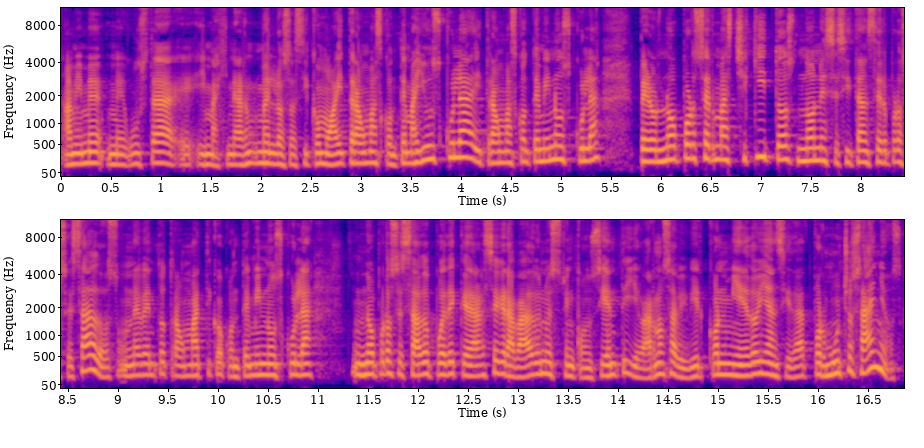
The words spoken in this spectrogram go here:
a mí me, me gusta imaginármelos así como hay traumas con T mayúscula y traumas con T minúscula, pero no por ser más chiquitos no necesitan ser procesados. Un evento traumático con T minúscula no procesado puede quedarse grabado en nuestro inconsciente y llevarnos a vivir con miedo y ansiedad por muchos años.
